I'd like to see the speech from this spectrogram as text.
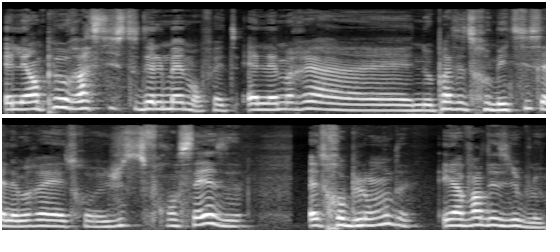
elle est un peu raciste d'elle-même, en fait. Elle aimerait euh, ne pas être métisse, elle aimerait être juste française, être blonde et avoir des yeux bleus.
